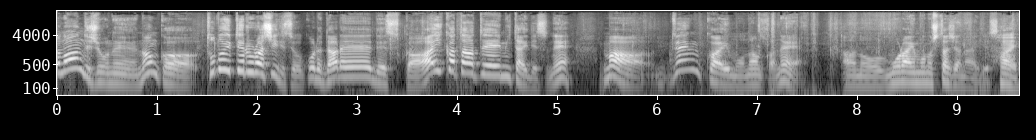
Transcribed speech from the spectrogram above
ーなんでしょうね。なんか届いてるらしいですよ。これ誰ですか？相方宛てみたいですね。まあ前回もなんかねあのもらい物したじゃないですか。はい。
